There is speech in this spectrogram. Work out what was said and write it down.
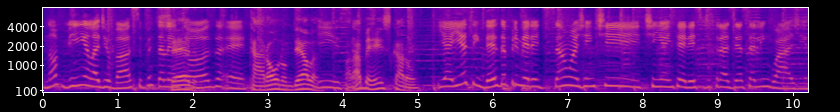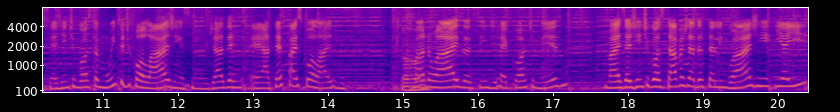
novinha lá de baixo, super talentosa. É. Carol, o nome dela? Isso. Parabéns, Carol. E aí, assim, desde a primeira edição, a gente tinha interesse de trazer essa linguagem. Assim, a gente gosta muito de colagem, assim, o Jader é, até faz colagens Aham. manuais, assim, de recorte mesmo. Mas a gente gostava já dessa linguagem. E aí,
